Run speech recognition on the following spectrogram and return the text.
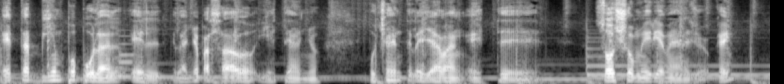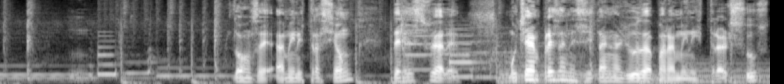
esta es bien popular el, año pasado y este año. Mucha gente le llaman este, Social Media Manager, ¿ok? Entonces, administración de redes sociales. Muchas empresas necesitan ayuda para administrar sus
